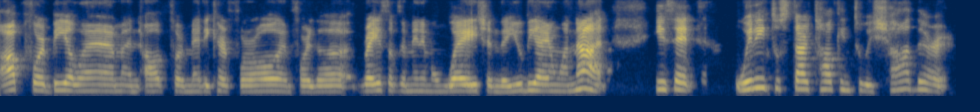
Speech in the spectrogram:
up for BLM and up for Medicare for all and for the raise of the minimum wage and the UBI and whatnot, he said, we need to start talking to each other.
